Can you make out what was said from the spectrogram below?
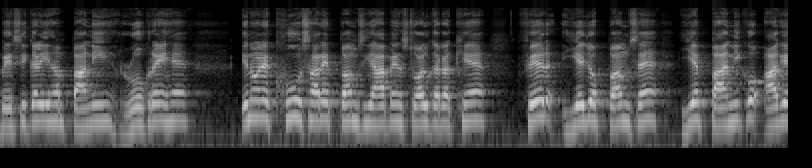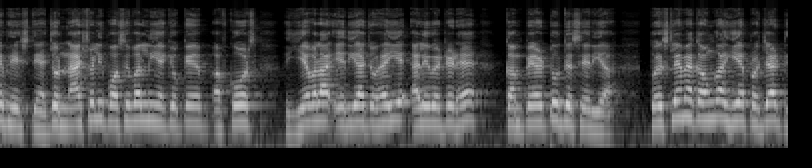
बेसिकली हम पानी रोक रहे हैं। इन्होंने खूब सारे पंप्स यहाँ पे इंस्टॉल कर रखे हैं। फिर ये जो पंप्स हैं, ये पानी को आगे भेजते हैं, जो नेचुरली पॉसिबल नहीं है, क्योंकि ऑफकोर्स ये वाला एरिया जो है, ये एलिवेटेड है कंपेयर टू दिस एरिया तो इसलिए मैं कहूँगा, ये प्रोजेक्ट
